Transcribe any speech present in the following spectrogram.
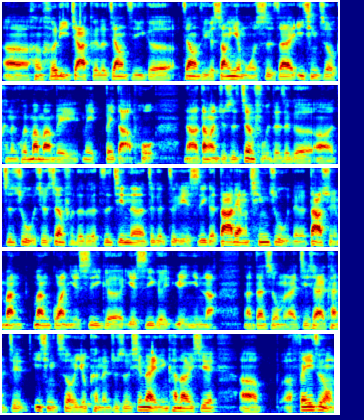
呃很合理价格的这样子一个这样子一个商业模式，在疫情之后可能会慢慢被被被打破。那当然就是政府的这个呃资助，就是政府的这个资金呢，这个这个也是一个大量倾注那个大水漫漫灌，也是一个也是一个原因啦。那但是我们来接下来看这疫情之后，有可能就是现在已经看到一些呃。呃，非这种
